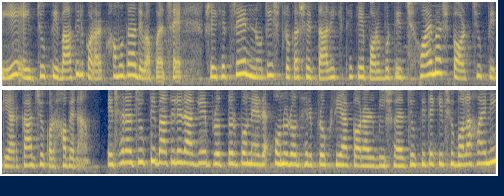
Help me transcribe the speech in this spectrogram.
দিয়ে এই চুক্তি বাতিল করার ক্ষমতা দেওয়া হয়েছে। সেই ক্ষেত্রে নোটিশ প্রকাশের তারিখ থেকে পরবর্তী ছয় মাস পর চুক্তিটি আর কার্যকর হবে না। এছাড়া চুক্তি বাতিলের আগে প্রত্যর্পণের অনুরোধের প্রক্রিয়া করার বিষয়ে চুক্তিতে কিছু বলা হয়নি।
